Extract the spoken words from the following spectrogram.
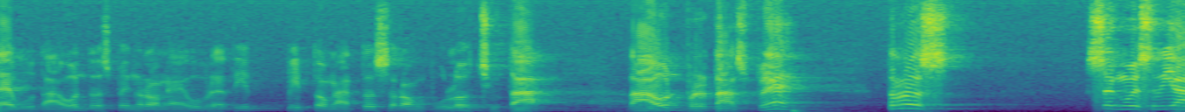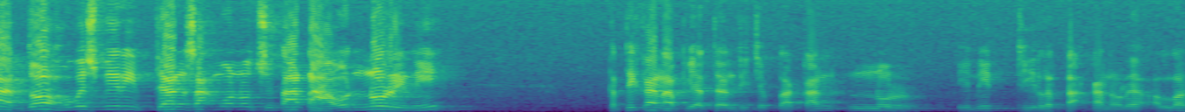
ewu tahun terus ping 2000 berarti 720 juta tahun bertasbih terus sing wis riyadoh wis wiridan sakmono juta tahun nur ini ketika Nabi Adam diciptakan nur ini diletakkan oleh Allah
